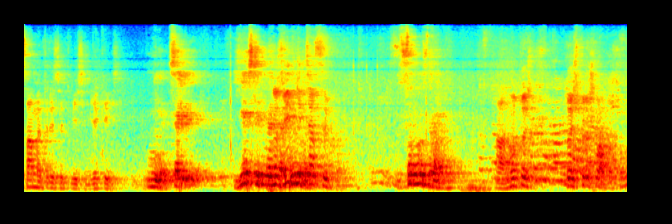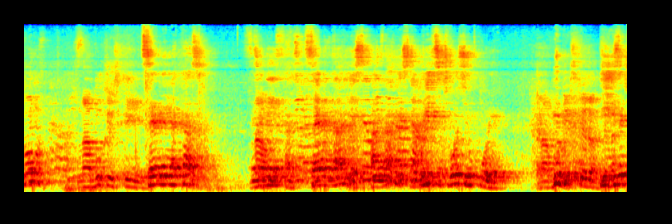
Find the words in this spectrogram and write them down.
саме 38, якийсь? Ні, це, якщо б Ну, це звідки було, ця цифра? село зразу. А, ну тобто, тобто прийшла постанова на Бухівський. Це не наказ. Це не наказ. Це аналіз, аналіз на 38 коек. На Бухівський район. И из-за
